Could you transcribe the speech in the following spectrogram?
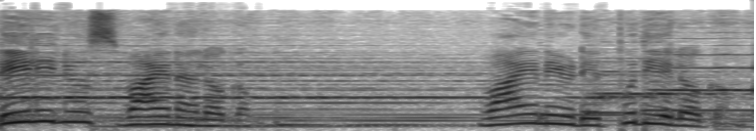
ഡെയിലി ന്യൂസ് വായനാലോകം. വായനയുടെ പുതിയ ലോകം.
